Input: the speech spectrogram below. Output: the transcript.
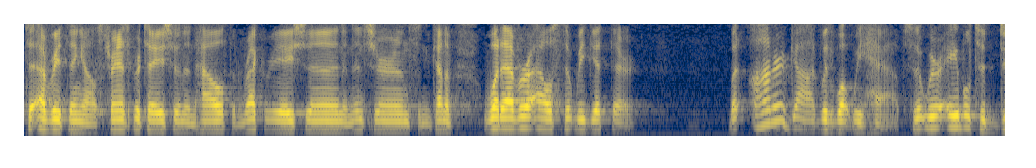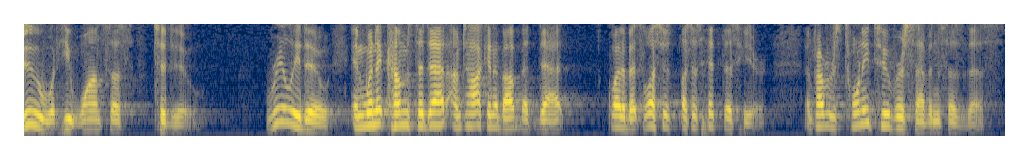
to everything else transportation and health and recreation and insurance and kind of whatever else that we get there. But honor God with what we have so that we're able to do what He wants us to do. Really do. And when it comes to debt, I'm talking about debt quite a bit. So let's just, let's just hit this here. And Proverbs 22, verse 7 says this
